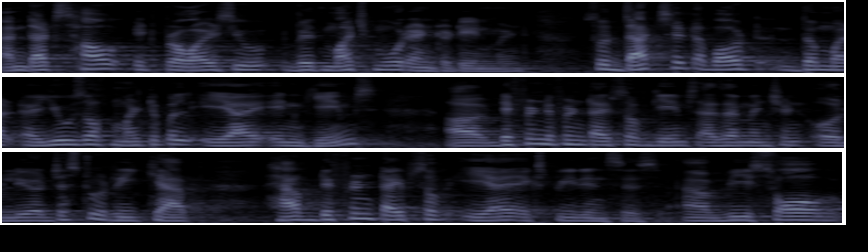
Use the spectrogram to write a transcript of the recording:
and that's how it provides you with much more entertainment. So that's it about the uh, use of multiple AI in games. Uh, different different types of games as I mentioned earlier just to recap have different types of AI experiences. Uh, we saw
